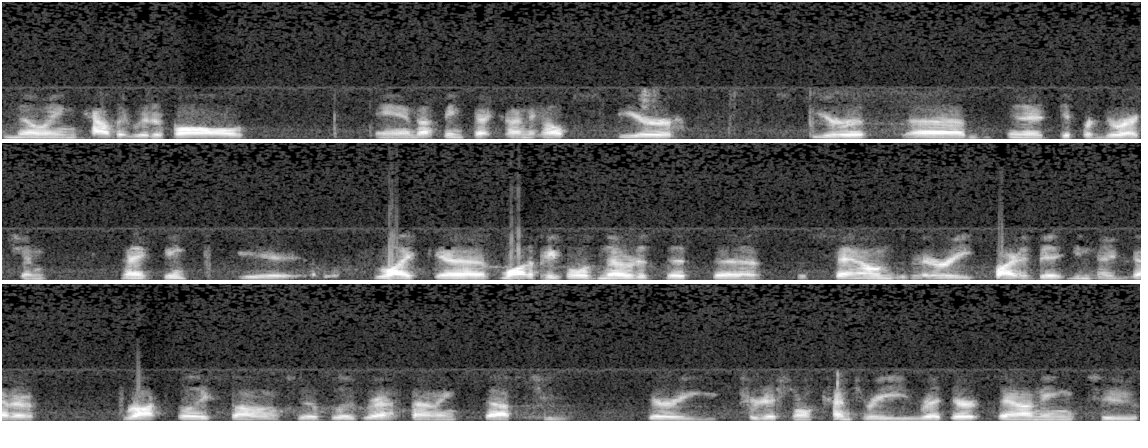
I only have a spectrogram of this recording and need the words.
knowing how they would evolve. And I think that kind of helps steer steer us uh, in a different direction. And I think, uh, like uh, a lot of people have noted, that the, the sounds vary quite a bit. You know, you've got a rockabilly song to a bluegrass sounding stuff to very traditional country, red dirt sounding to,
